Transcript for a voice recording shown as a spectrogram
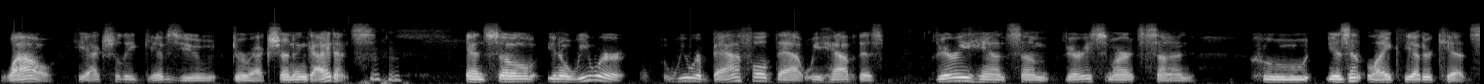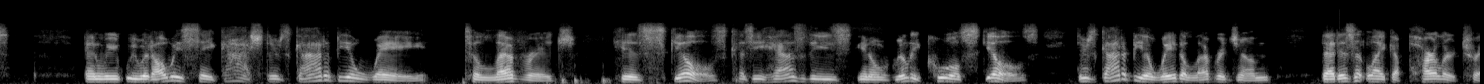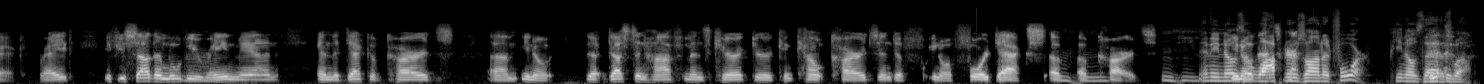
wow, He actually gives you direction and guidance. Mm-hmm. And so, you know, we were we were baffled that we have this very handsome, very smart son who isn't like the other kids and we, we would always say, gosh, there's got to be a way to leverage his skills because he has these, you know, really cool skills. There's got to be a way to leverage them that isn't like a parlor trick, right? If you saw the movie mm. Rain Man and the deck of cards, um, you know, the, Dustin Hoffman's character can count cards into, you know, four decks of, mm-hmm. of cards. Mm-hmm. And he knows you know, that Wapner's on at four. He knows that yeah, as well.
